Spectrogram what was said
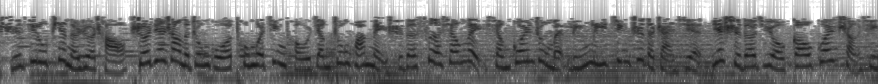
食纪录片的热潮。《舌尖上的中国》通过镜头将中华美食的色香味向观众们淋漓尽致的展现，也使得具有高观赏性、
